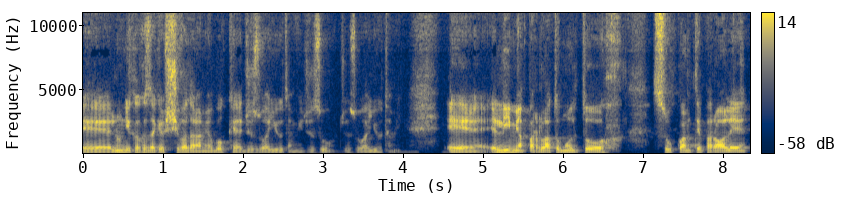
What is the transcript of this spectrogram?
E l'unica cosa che usciva dalla mia bocca è Gesù aiutami, Gesù, Gesù aiutami. E, e lì mi ha parlato molto su quante parole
